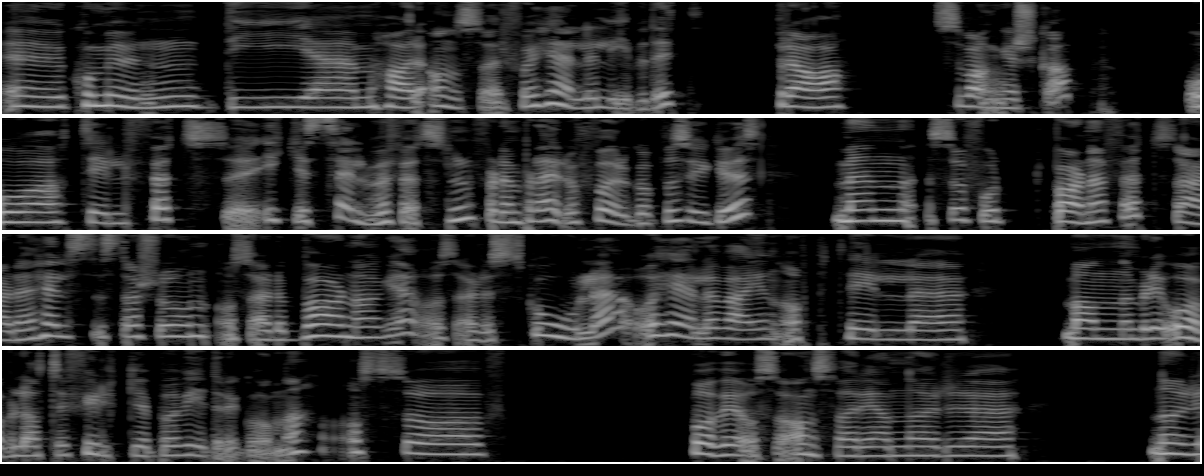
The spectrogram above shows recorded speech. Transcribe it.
Eh, kommunen de eh, har ansvar for hele livet ditt. Fra svangerskap og til fødsel Ikke selve fødselen, for den pleier å foregå på sykehus. Men så fort barnet er født, så er det helsestasjon, og så er det barnehage, og så er det skole, og hele veien opp til uh, man blir overlatt til fylket på videregående. Og så får vi også ansvar igjen når, uh, når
